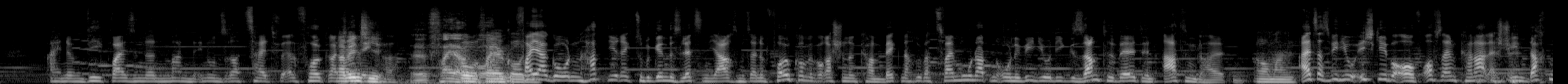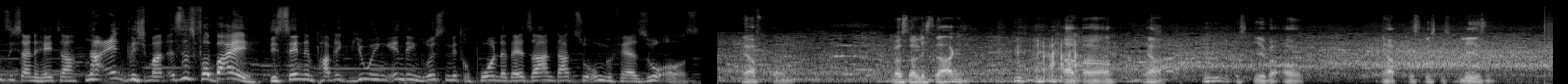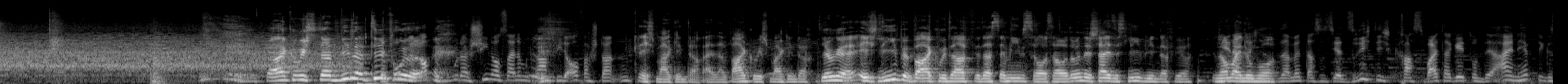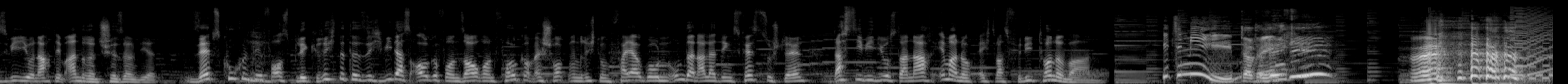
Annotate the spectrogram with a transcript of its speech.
einem wegweisenden Mann in unserer Zeit für erfolgreiche. Denker. Äh, Fire oh, Fire Golden. Fire Golden hat direkt zu Beginn des letzten Jahres mit seinem vollkommen überraschenden Comeback nach über zwei Monaten ohne Video die gesamte Welt in Atem gehalten. Oh Mann. Als das Video Ich gebe auf auf seinem Kanal erschien, dachten sich seine Hater, na endlich Mann, es ist vorbei. Die Szenen im Public Viewing in den größten Metropolen der Welt sahen dazu ungefähr so aus. Ja, Freund. Was soll ich sagen? Aber ja, ich gebe auf. Ihr habt es richtig gelesen. Baku, stabiler Typ, Bruder. Der Bruder schien aus seinem Grab wieder auferstanden. Ich mag ihn doch, Alter. Baku, ich mag ihn doch. Junge, ich liebe Baku dafür, dass er Memes raushaut. Ohne Scheiß, ich liebe ihn dafür. Das ist genau mein Humor. damit, dass es jetzt richtig krass weitergeht und er ein heftiges Video nach dem anderen schüsseln wird. Selbst KuchenTVs Blick richtete sich wie das Auge von Sauron vollkommen erschrocken in Richtung Firegoden, um dann allerdings festzustellen, dass die Videos danach immer noch echt was für die Tonne waren. It's me, Da Vinci?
